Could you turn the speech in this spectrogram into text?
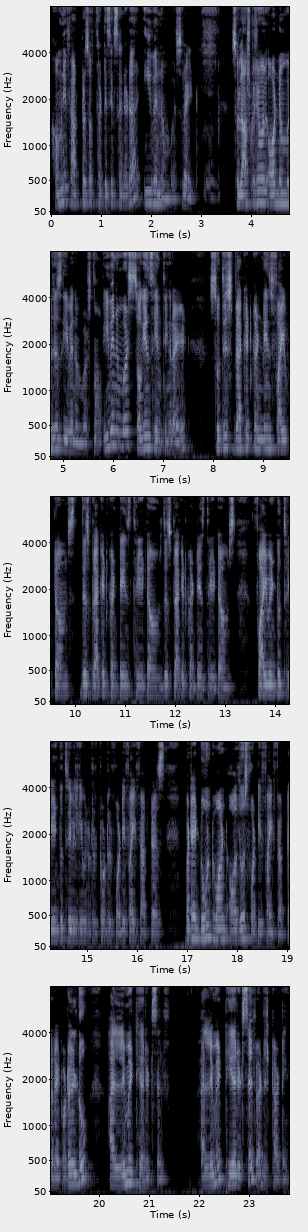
How many factors of 3600 are even numbers, right? So last question was odd numbers is even numbers. Now even numbers, so again same thing, right? So this bracket contains five terms. This bracket contains three terms. This bracket contains three terms. 5 into 3 into 3 will give you total, total 45 factors. But I don't want all those 45 factor, right? What I'll do? I'll limit here itself. I'll limit here itself at the starting.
